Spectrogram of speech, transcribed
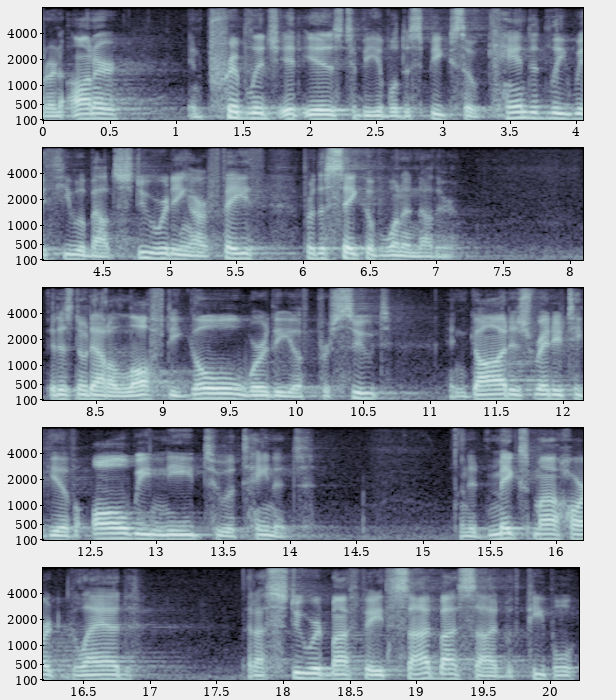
What an honor and privilege it is to be able to speak so candidly with you about stewarding our faith for the sake of one another. It is no doubt a lofty goal worthy of pursuit, and God is ready to give all we need to attain it. And it makes my heart glad that I steward my faith side by side with people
